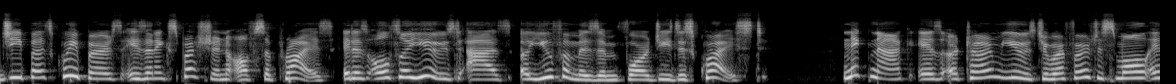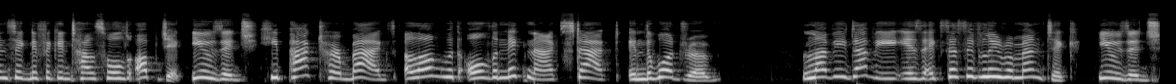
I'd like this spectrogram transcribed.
Jeepers creepers is an expression of surprise. It is also used as a euphemism for Jesus Christ. Knick-knack is a term used to refer to small insignificant household object. Usage He packed her bags along with all the knick-knacks stacked in the wardrobe. Lovey-dovey is excessively romantic. Usage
